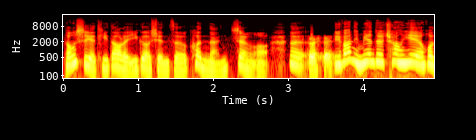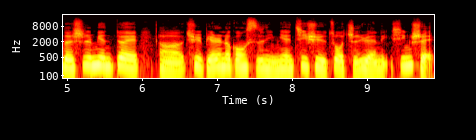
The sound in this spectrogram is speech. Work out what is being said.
同时也提到了一个选择困难症啊，那比方你面对创业，或者是面对呃去别人的公司里面继续做职员领薪水。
